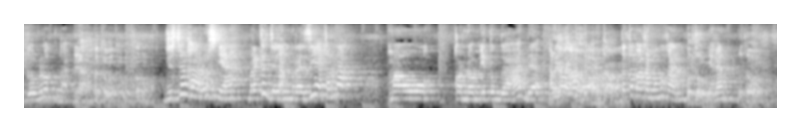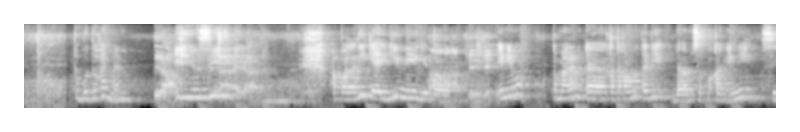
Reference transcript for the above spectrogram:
goblok nggak iya betul betul betul. justru harusnya mereka jangan merazia karena mau kondom itu nggak ada Mereka atau ada melakukan. tetap akan melakukan Betul. ya kan Betul. kebutuhan men Iya. iya sih Iya, iya. Apalagi kayak gini gitu Ah, Oke, oke. ini mah kemarin eh, kata kamu tadi dalam sepekan ini si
